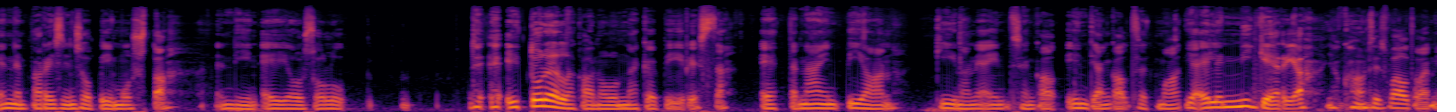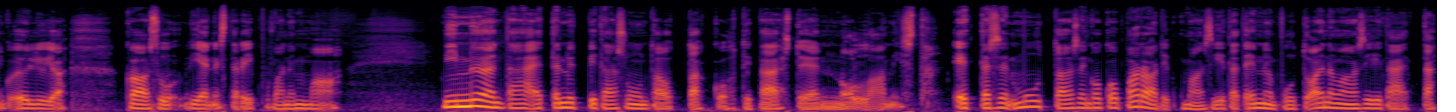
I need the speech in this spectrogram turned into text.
ennen Pariisin sopimusta, niin ei olisi ollut, ei todellakaan ollut näköpiirissä, että näin pian Kiinan ja Intian kaltaiset maat, ja ellei Nigeria, joka on siis valtava niin öljy- ja kaasuviennistä riippuvainen maa, niin myöntää, että nyt pitää suuntauttaa kohti päästöjen nollaamista. Että se muuttaa sen koko paradigmaan siitä, että ennen puhuttu aina vaan siitä, että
